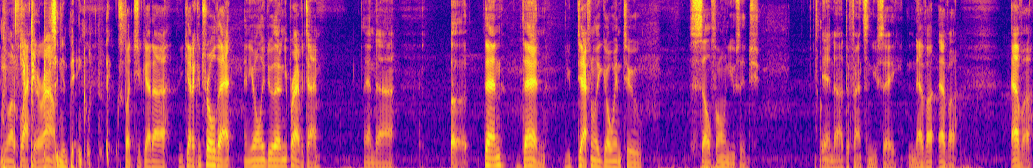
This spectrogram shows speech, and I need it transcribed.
and you want to flack it around. your dangly things. But you gotta you gotta control that, and you only do that in your private time. And uh, then then you definitely go into cell phone usage in uh, defense, and you say never ever ever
